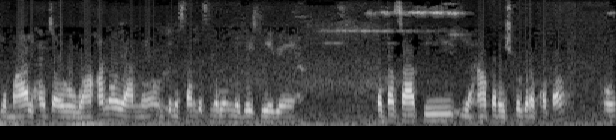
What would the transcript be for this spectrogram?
जो माल हैं, चाहे वो वाहन हो या अन्य, उनके निस्थान के संदर्भ में निर्देश दिए गए हैं। तथा साथ ही यहाँ पर रिश्तों के रखा था और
